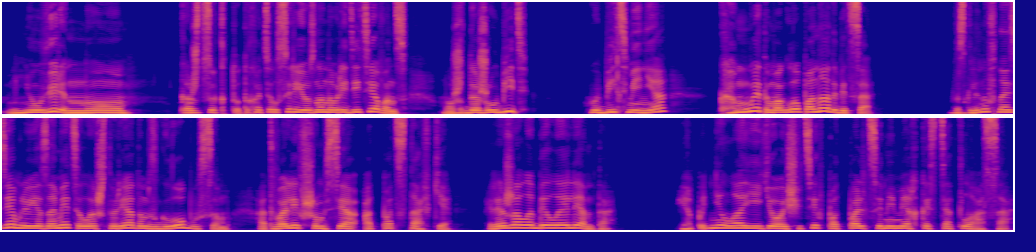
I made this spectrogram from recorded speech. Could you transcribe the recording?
«Не уверен, но... Кажется, кто-то хотел серьезно навредить Эванс, может, даже убить». «Убить меня? Кому это могло понадобиться?» Взглянув на землю, я заметила, что рядом с глобусом — отвалившемся от подставки, лежала белая лента. Я подняла ее, ощутив под пальцами мягкость атласа.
